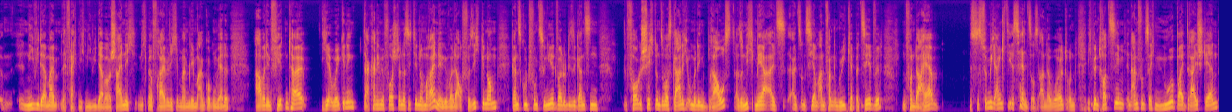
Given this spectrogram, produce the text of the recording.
äh, nie wieder in meinem, ne, vielleicht nicht nie wieder, aber wahrscheinlich nicht mehr freiwillig in meinem Leben angucken werde. Aber den vierten Teil, hier Awakening, da kann ich mir vorstellen, dass ich den nochmal reinlege, weil der auch für sich genommen ganz gut funktioniert, weil du diese ganzen Vorgeschichte und sowas gar nicht unbedingt brauchst. Also nicht mehr als, als uns hier am Anfang im Recap erzählt wird. Und von daher es ist für mich eigentlich die Essenz aus Underworld und ich bin trotzdem in Anführungszeichen nur bei drei Sternen,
